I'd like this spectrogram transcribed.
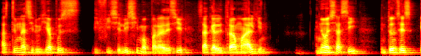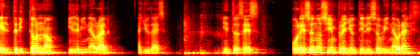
hasta una cirugía pues dificilísimo para decir, sácale trauma a alguien. No es así. Entonces, el tritono y el binaural ayuda a eso. Y entonces, por eso no siempre yo utilizo binaurales.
